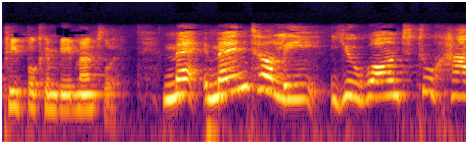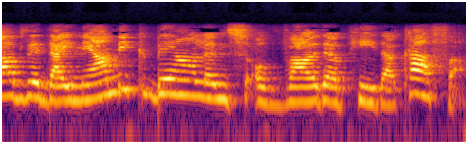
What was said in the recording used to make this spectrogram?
people can be mentally? Me- mentally, you want to have the dynamic balance of Vata, Pitta, Kapha.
